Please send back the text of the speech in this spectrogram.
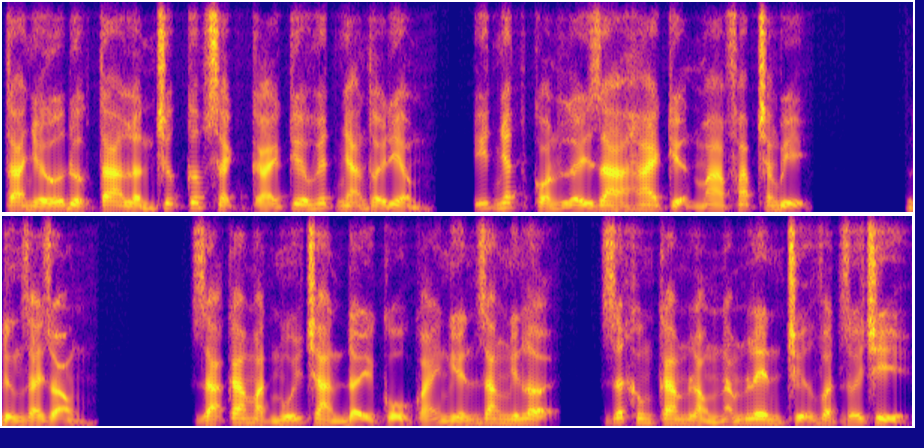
ta nhớ được ta lần trước cướp sạch cái kia huyết nhãn thời điểm, ít nhất còn lấy ra hai kiện mà pháp trang bị. Đừng dai dòng. Dạ ca mặt mũi tràn đầy cổ quái nghiến răng nghiến lợi, rất không cam lòng nắm lên chữ vật giới chỉ,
